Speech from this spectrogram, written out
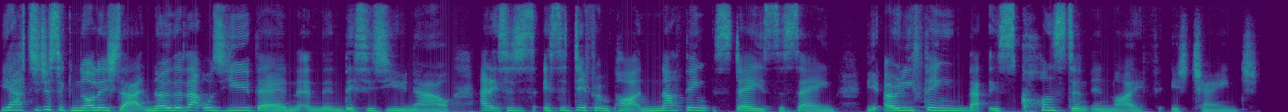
you have to just acknowledge that. Know that that was you then and then this is you now. And it's just, it's a different part. Nothing stays the same. The only thing that is constant in life is change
